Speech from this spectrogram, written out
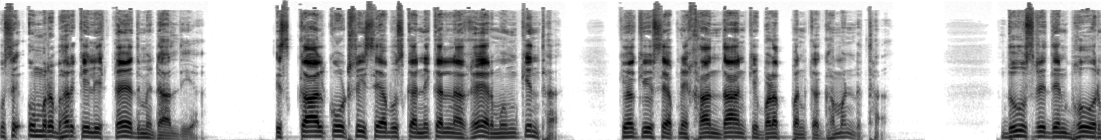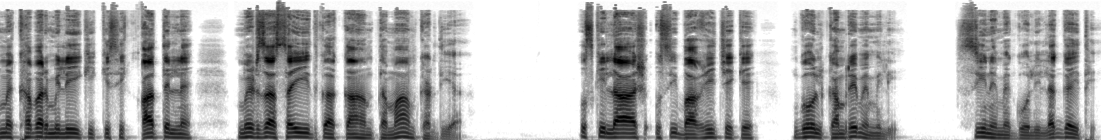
उसे उम्र भर के लिए कैद में डाल दिया। इस काल कोठरी से अब उसका निकलना गैर मुमकिन था, क्योंकि उसे अपने खानदान के बड़प्पन का घमंड था। दूसरे दिन भोर में खबर मिली कि किसी कातिल ने मिर्ज़ा सईद का काम तमाम कर दिया। उसकी लाश उसी बागीचे के गोल कमरे में मिली। सीने में गोली लग गई थी।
